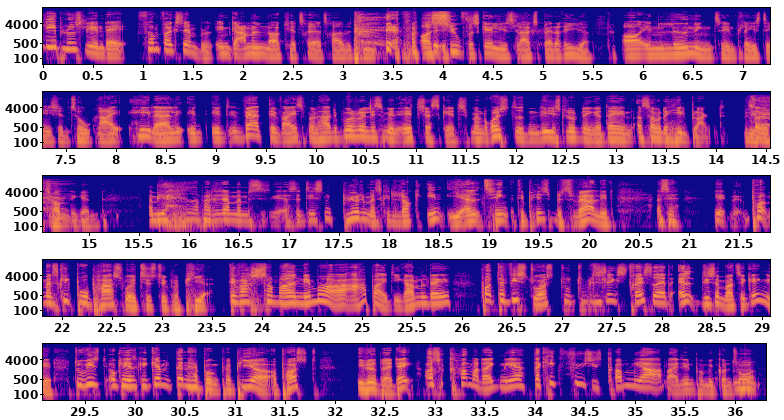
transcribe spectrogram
lige pludselig en dag, som for eksempel en gammel Nokia 3310, ja, og syv forskellige slags batterier, og en ledning til en Playstation 2. Nej, helt ærligt. Et, et, et hvert device, man har, det burde være ligesom en Etcher-sketch. Man rystede den lige i slutningen af dagen, og så var det helt blankt. Så er det tomt igen. Jamen, jeg hader bare det der med, altså, det er sådan en byrde, man skal logge ind i alting, og det er pisse besværligt. Altså, ja, prøv, man skal ikke bruge password til et stykke papir. Det var så meget nemmere at arbejde i gamle dage. Prøv, der vidste du også, du, du blev slet ikke stresset af, at alt ligesom var tilgængeligt. Du vidste, okay, jeg skal igennem den her bunke papir og post i løbet af i dag, og så kommer der ikke mere. Der kan ikke fysisk komme mere arbejde ind på mit kontor. Mm.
